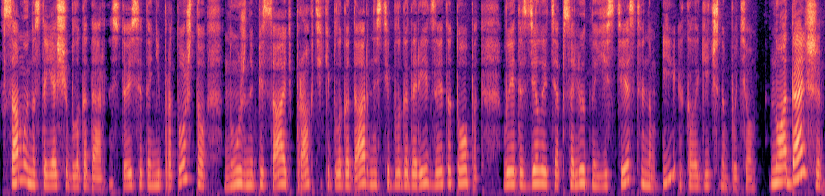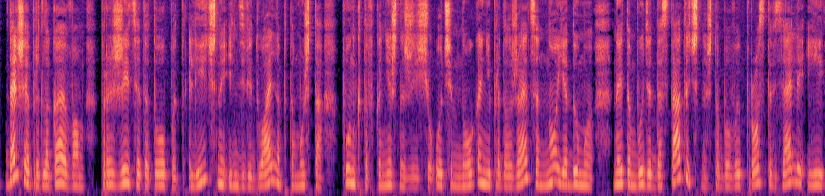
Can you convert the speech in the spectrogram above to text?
в самую настоящую благодарность. То есть это не про то, что Нужно писать практики благодарности, благодарить за этот опыт. Вы это сделаете абсолютно естественным и экологичным путем. Ну а дальше, дальше я предлагаю вам прожить этот опыт лично, индивидуально, потому что пунктов, конечно же, еще очень много, не продолжается, но я думаю, на этом будет достаточно, чтобы вы просто взяли и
